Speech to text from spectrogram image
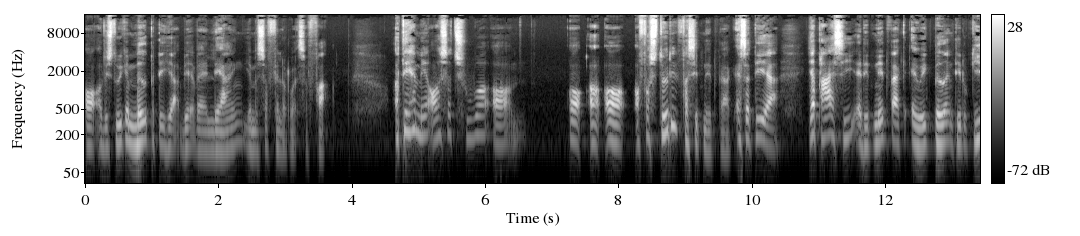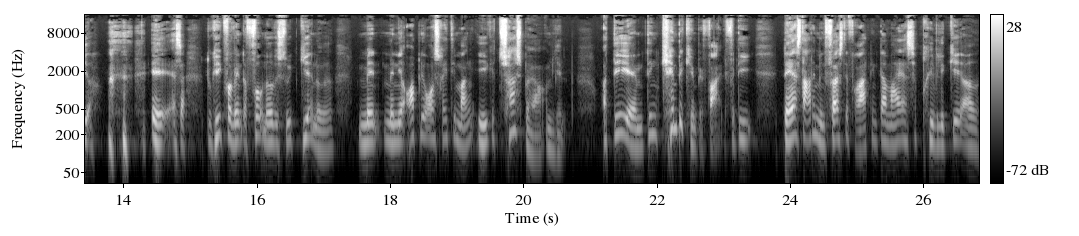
Og, og hvis du ikke er med på det her ved at være i læring, jamen så falder du altså fra. Og det her med også at ture og, og, og, og, og få støtte fra sit netværk. Altså det er, jeg plejer at sige, at et netværk er jo ikke bedre end det, du giver. øh, altså, du kan ikke forvente at få noget, hvis du ikke giver noget. Men, men jeg oplever også rigtig mange ikke tør spørge om hjælp. Og det, øh, det er en kæmpe, kæmpe fejl, fordi da jeg startede min første forretning, der var jeg så privilegeret.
